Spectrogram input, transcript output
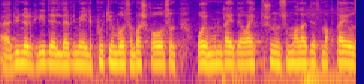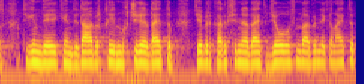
дүйнөлүк лидерлерди мейли путин болсун башка болсун ой мындай деп айтты ушунусу молодец мактайбыз тигиндей экен же дагы бир кыйын мыкчыгерди айтып же бир коррупционерди айтып же болбосо дагы бир неркени айтып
